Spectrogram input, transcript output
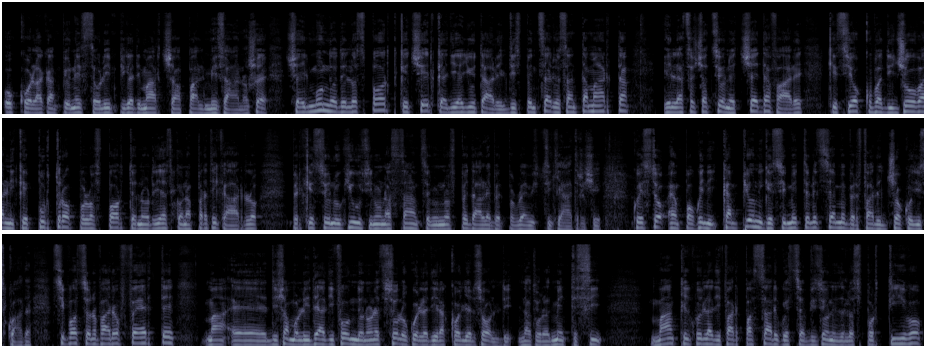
o con la campionessa olimpica di marcia Palmisano. Cioè c'è il mondo dello sport che cerca di aiutare il dispensario Santa Marta e l'associazione C'è da fare che si occupa di giovani che purtroppo lo sport non riescono a praticarlo perché sono chiusi in una stanza in un ospedale per problemi psichiatrici. Questo è un po' quindi campioni che si mettono insieme per fare il gioco di squadra. Si possono fare offerte, ma eh, diciamo l'idea di fondo non è solo quella di raccogliere soldi, naturalmente sì, ma anche quella di far passare questa visione dello sportivo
